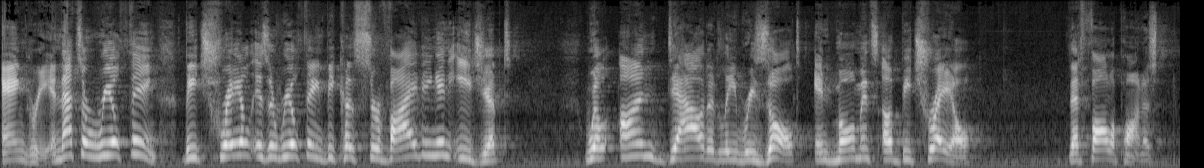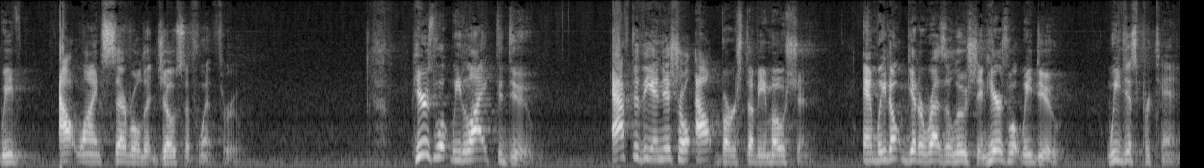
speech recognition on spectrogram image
angry. And that's a real thing. Betrayal is a real thing because surviving in Egypt will undoubtedly result in moments of betrayal that fall upon us. We've outlined several that Joseph went through. Here's what we like to do after the initial outburst of emotion and we don't get a resolution, here's what we do we just pretend.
